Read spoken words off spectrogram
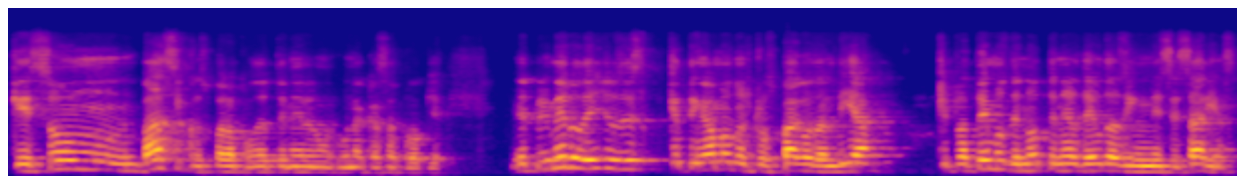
que son básicos para poder tener una casa propia. El primero de ellos es que tengamos nuestros pagos al día, que tratemos de no tener deudas innecesarias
